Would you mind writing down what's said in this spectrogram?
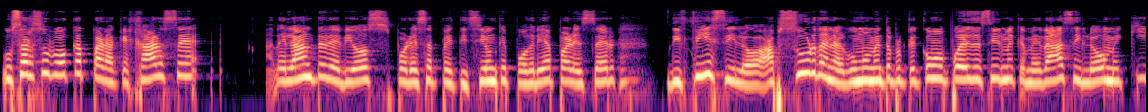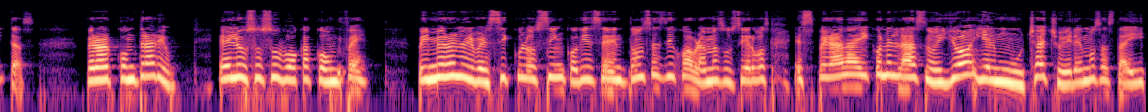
usar su boca para quejarse delante de Dios por esa petición que podría parecer difícil o absurda en algún momento, porque ¿cómo puedes decirme que me das y luego me quitas? Pero al contrario, él usó su boca con fe. Primero en el versículo 5 dice, entonces dijo Abraham a sus siervos, esperad ahí con el asno, y yo y el muchacho iremos hasta ahí,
